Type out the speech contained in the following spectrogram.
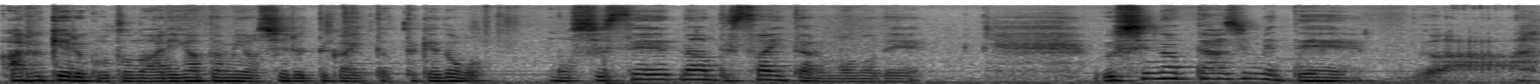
歩けることのありがたみを知るって書いてあったけどもう姿勢なんて最たるもので失って初めてうわ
